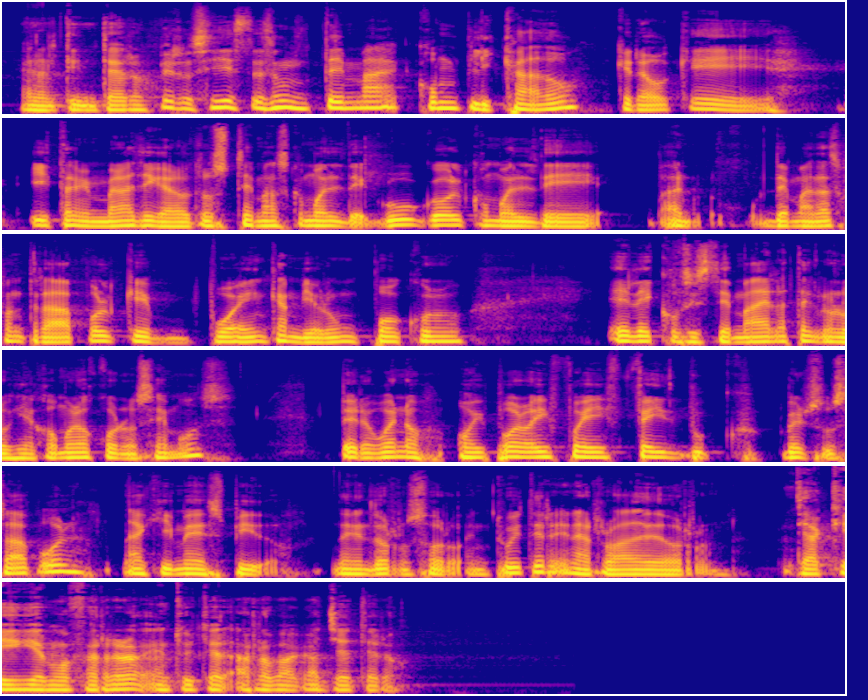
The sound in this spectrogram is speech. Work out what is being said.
en el tintero. Pero sí, este es un tema complicado. Creo que. Y también van a llegar otros temas como el de Google, como el de ah, demandas contra Apple, que pueden cambiar un poco el ecosistema de la tecnología como lo conocemos. Pero bueno, hoy por hoy fue Facebook versus Apple. Aquí me despido. Daniel Dorronsoro en Twitter en arroba de Dorron. De aquí Guillermo Ferrero en Twitter arroba galletero.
